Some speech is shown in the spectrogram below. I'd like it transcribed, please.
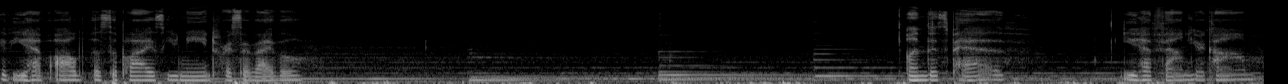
if you have all the supplies you need for survival. On this path, you have found your calm.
